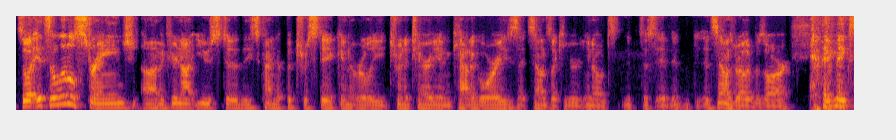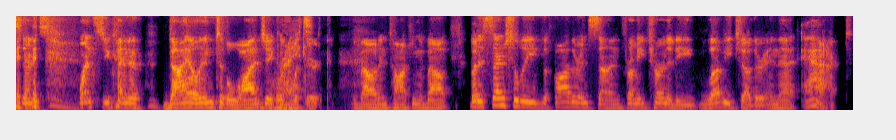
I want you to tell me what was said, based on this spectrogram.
So it's a little strange um, if you're not used to these kind of patristic and early Trinitarian categories. It sounds like you're, you know, it's, it just it, it, it sounds rather bizarre. It makes sense once you kind of dial into the logic right. of what they're about and talking about. But essentially, the Father and Son from eternity love each other, and that act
